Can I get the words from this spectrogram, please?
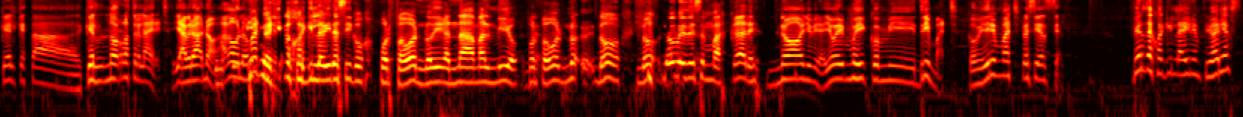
Que es el que está. Que es el no rostro de la derecha. Ya, pero no, hagámoslo más. Me imagino a Joaquín Lavín así como, por favor, no digan nada mal mío. Por No. favor, no, no, no, no me desenmascares. No, yo mira, yo voy, voy con mi Dream Match. Con mi Dream Match presidencial. Pierde Joaquín Lavín en primarias.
